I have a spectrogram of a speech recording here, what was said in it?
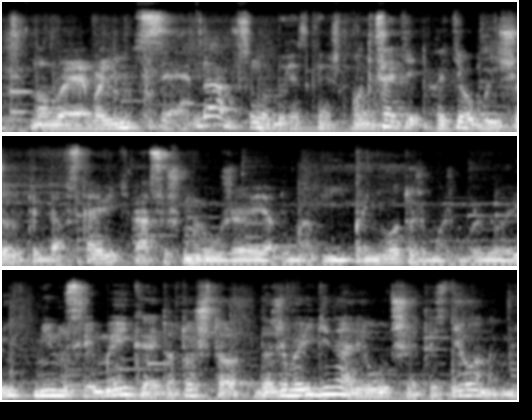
новая эволюция. Да, все бред, конечно. Вот, кстати, хотел бы еще тогда вставить, раз уж мы уже, я думаю, и про него тоже можем поговорить. Минус ремейка это то, что даже в оригинале лучше это сделано, мне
